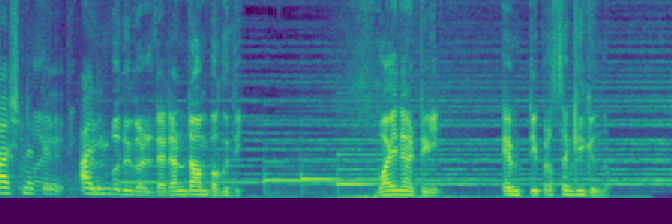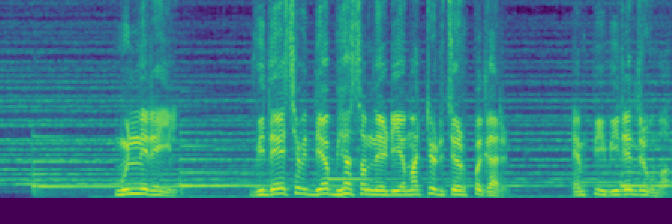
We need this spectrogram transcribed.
ഭാഷണത്തിൽ അൻപതുകളുടെ രണ്ടാം പകുതി. വയനാട്ടിൽ എം ടി പ്രസംഗിക്കുന്നു. മുൻനിരയിൽ വിദേശ വിദ്യാഭ്യാസം നേടിയ മറ്റൊരു ചെറുപ്പക്കാരൻ എം പി വീരേന്ദ്രകുമാർ.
